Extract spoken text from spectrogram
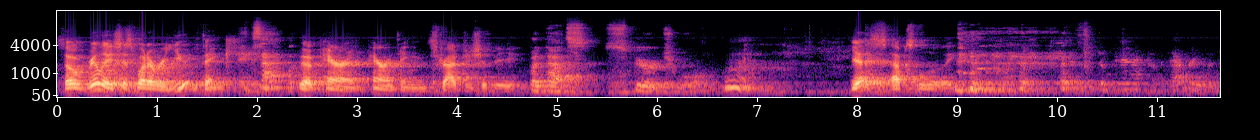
So really, it's just whatever you think Exactly. the parent parenting strategy should be. But that's spiritual. Hmm. Yes, absolutely. It's the parent of everyone.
